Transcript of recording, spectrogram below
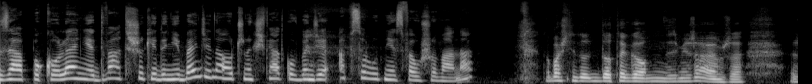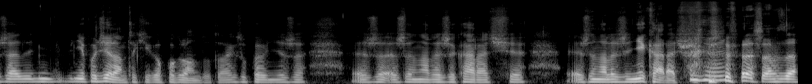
za pokolenie, dwa, trzy, kiedy nie będzie naocznych świadków, będzie absolutnie sfałszowana? No właśnie do, do tego zmierzałem, że, że nie podzielam takiego poglądu, tak? Zupełnie, że, że, że należy karać że należy nie karać, przepraszam za,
